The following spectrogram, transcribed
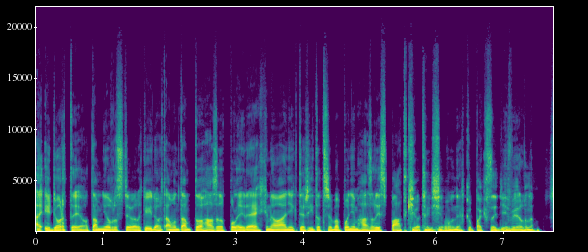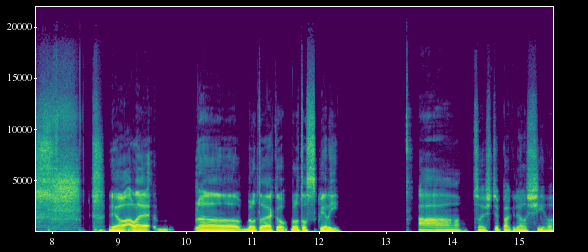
A i dorty, jo, tam měl prostě velký dort a on tam to házel po lidech, no a někteří to třeba po něm házeli zpátky, jo, takže on jako pak se divil, no. Jo, ale uh, bylo to jako, bylo to skvělý. A co ještě pak dalšího?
